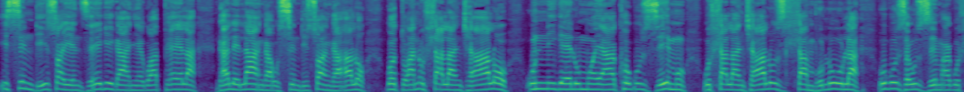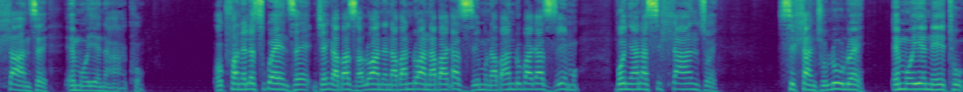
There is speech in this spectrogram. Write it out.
Isindiswa yenzeki kanye kwaphela ngalelanga usindiswa ngalo kodwa uhlala njalo unikele umoya wakho kuzimu uhlala njalo uzihlambulula ukuze uzima kuhlanze emoyeni akho okufanele sikwenze njengabazalwane nabantwana bakazimu nabantu bakazimu bonyana sihlanzwe. Sihlanjululwe emoyeni ethu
